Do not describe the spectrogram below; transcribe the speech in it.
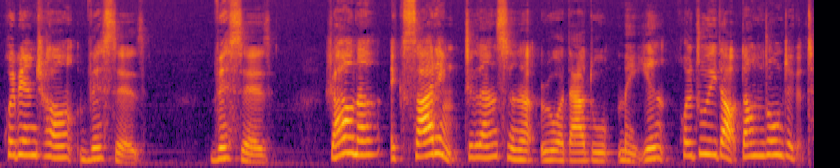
会变成 this is，this is。然后呢，exciting 这个单词呢，如果大家读美音，会注意到当中这个 t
